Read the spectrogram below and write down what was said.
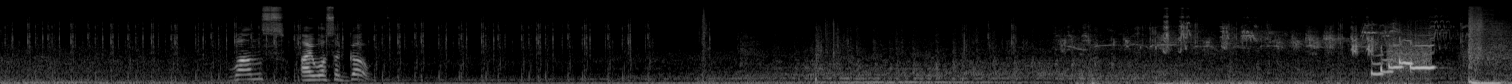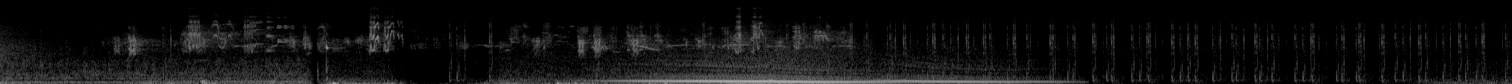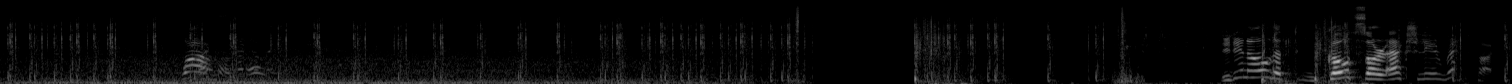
Once I was a goat. Did you know that goats are actually reptiles?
